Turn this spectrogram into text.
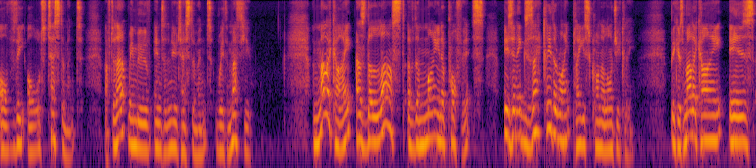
of the Old Testament. After that, we move into the New Testament with Matthew. Malachi, as the last of the minor prophets, is in exactly the right place chronologically, because Malachi is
